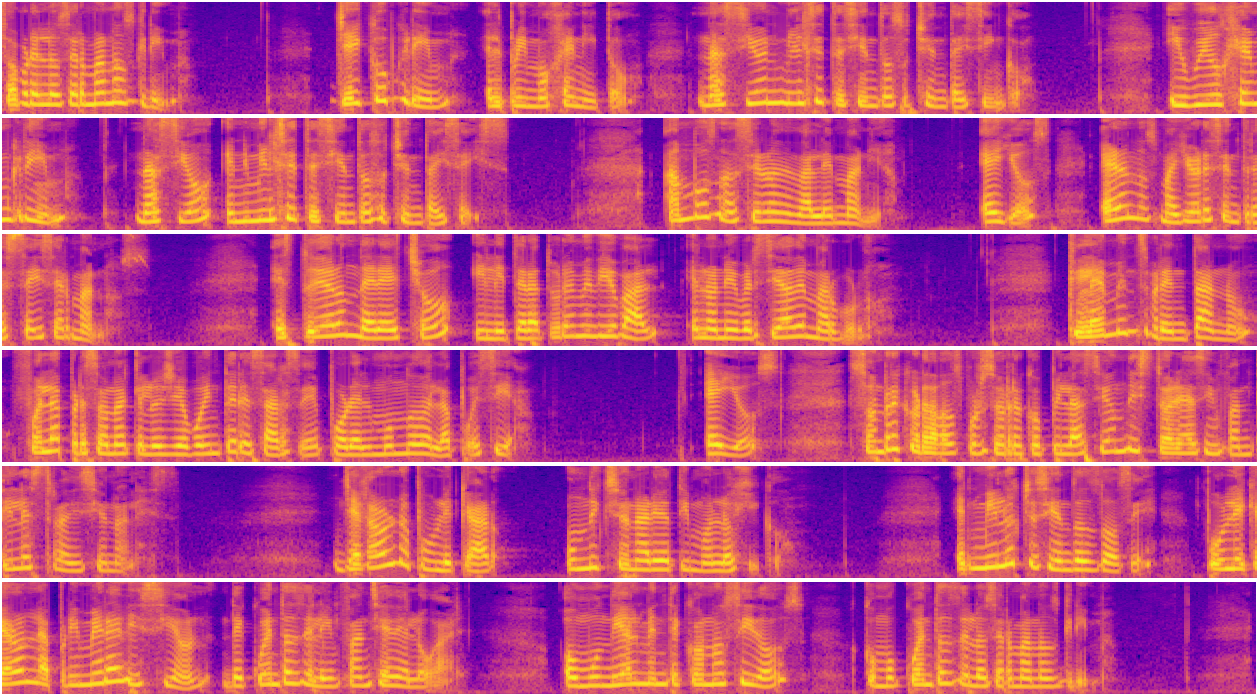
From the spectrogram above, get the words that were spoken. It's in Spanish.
Sobre los hermanos Grimm. Jacob Grimm, el primogénito, nació en 1785 y Wilhelm Grimm nació en 1786. Ambos nacieron en Alemania. Ellos eran los mayores entre seis hermanos. Estudiaron Derecho y Literatura Medieval en la Universidad de Marburgo. Clemens Brentano fue la persona que los llevó a interesarse por el mundo de la poesía. Ellos son recordados por su recopilación de historias infantiles tradicionales. Llegaron a publicar un diccionario etimológico. En 1812 publicaron la primera edición de Cuentos de la Infancia y del Hogar, o mundialmente conocidos como Cuentos de los Hermanos Grimm.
